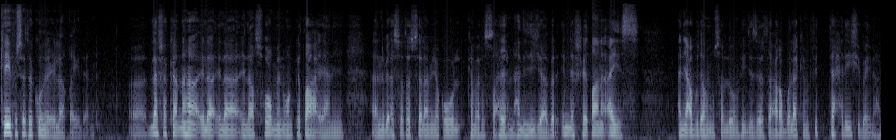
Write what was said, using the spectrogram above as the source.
كيف ستكون العلاقة إذا؟ آه، لا شك أنها إلى إلى إلى صوم وانقطاع. يعني النبي عليه الصلاة والسلام يقول كما في الصحيح من حديث جابر إن الشيطان أيس أن يعبده المصلون في جزيرة العرب ولكن في التحريش بينهم.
